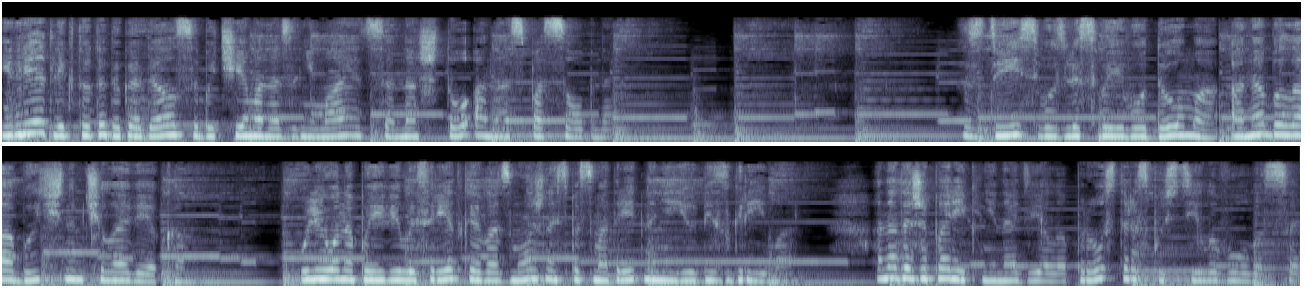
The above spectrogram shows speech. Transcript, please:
и вряд ли кто-то догадался бы, чем она занимается, на что она способна. Здесь, возле своего дома, она была обычным человеком. У Леона появилась редкая возможность посмотреть на нее без грима. Она даже парик не надела, просто распустила волосы.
